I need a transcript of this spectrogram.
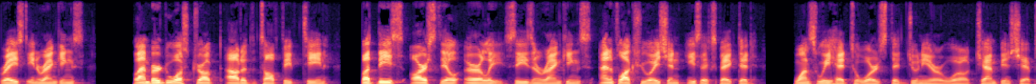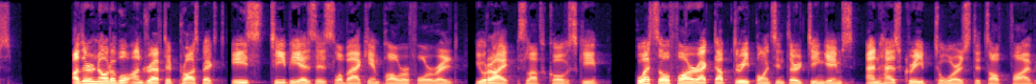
raised in rankings, Lambert was dropped out of the top 15 but these are still early season rankings, and fluctuation is expected once we head towards the Junior World Championships. Other notable undrafted prospect is TPS's Slovakian power forward Juraj Slafkovsky, who has so far racked up 3 points in 13 games and has creeped towards the top 5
